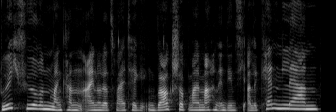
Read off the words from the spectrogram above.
durchführen. Man kann einen ein- oder zweitägigen Workshop mal machen, in dem sich alle kennenlernen.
